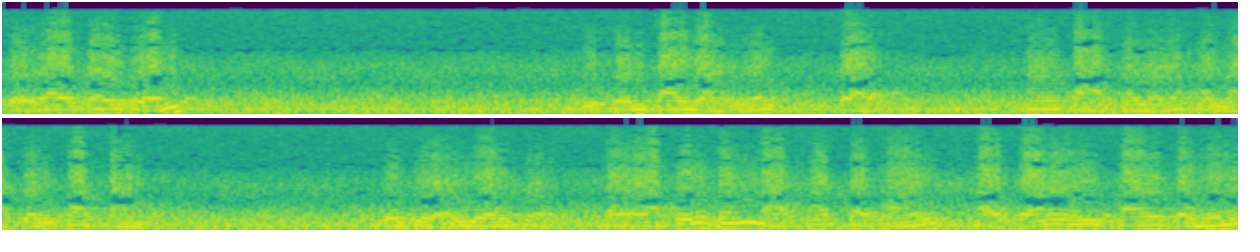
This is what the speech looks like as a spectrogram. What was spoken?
แต่เราเคยเห็นจิตเป็นใจอย่างนั้แต่ทางศาสนาสำหรับเป็นข้อความเป็นเกี่ยวเรื่องแต่ว่าถึงสมบัติพัฒฐานเข่าของเงินทองแต่เหมือน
